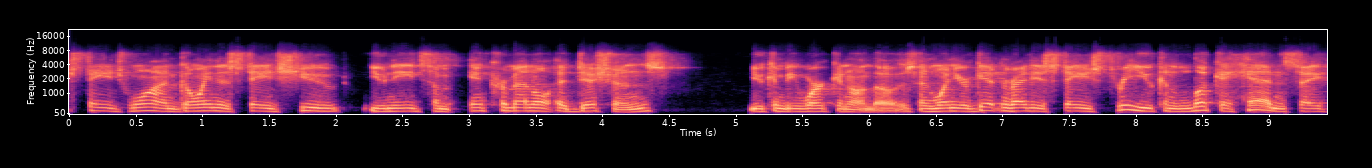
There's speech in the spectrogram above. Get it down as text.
stage one, going to stage two, you need some incremental additions, you can be working on those. And when you're getting ready to stage three, you can look ahead and say,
